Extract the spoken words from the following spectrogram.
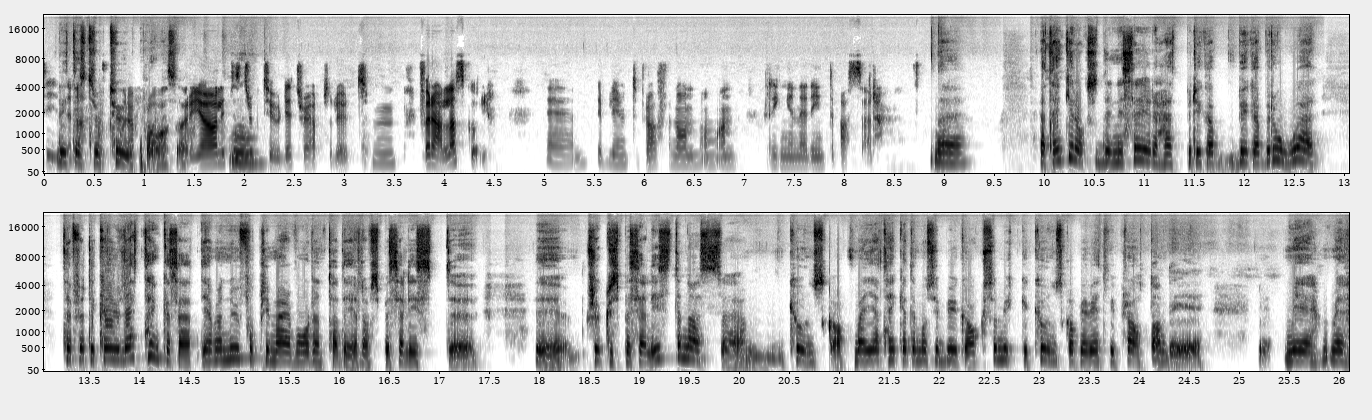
tiderna. Lite struktur på det, så. frågor. Ja, lite Mm. struktur, det tror jag absolut. Mm. För allas skull. Eh, Det blir inte bra för någon om man ringer när det inte passar. Nej. Jag tänker också det ni säger, det här att bygga, bygga broar. Därför att det kan ju lätt tänka sig att ja, men nu får primärvården ta del av specialist, eh, eh, sjukhusspecialisternas eh, kunskap. Men jag tänker att det måste bygga också mycket kunskap. Jag vet vi pratade om det med, med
